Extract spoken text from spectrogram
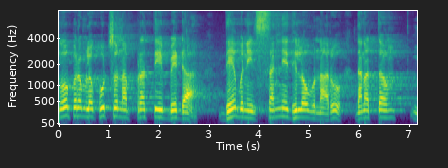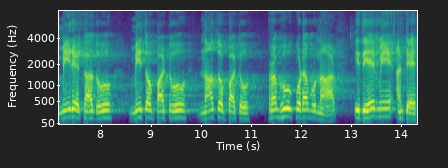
గోపురంలో కూర్చున్న ప్రతి బిడ్డ దేవుని సన్నిధిలో ఉన్నారు. ధనత్వం మీరే కాదు మీతో పాటు నాతో పాటు ప్రభువు కూడా ఉన్నాడు ఇదేమి అంటే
